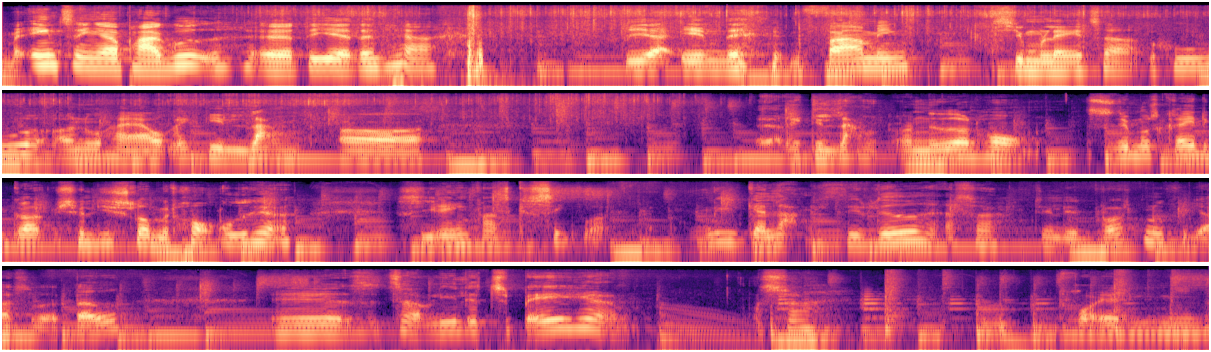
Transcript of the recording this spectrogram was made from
Men en ting, jeg har pakket ud, øh, det er den her. Det er en, øh, en farming simulator hue, og nu har jeg jo rigtig langt og øh, rigtig langt og nederen hår. Så det er måske rigtig godt, hvis jeg lige slår mit hår ud her, så I rent faktisk kan se, hvor mega langt det er blevet. Altså, det er lidt vådt nu, fordi jeg også har været bad. Øh, så tager vi lige lidt tilbage her, og så får jeg lige min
